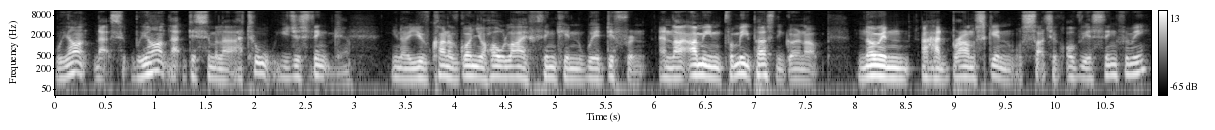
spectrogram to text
we aren't that we aren't that dissimilar at all. You just think, Yeah. you know, you've kind of gone your whole life thinking we're different. And like, I mean, for me personally, growing up, knowing I had brown skin was such an obvious thing for me,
